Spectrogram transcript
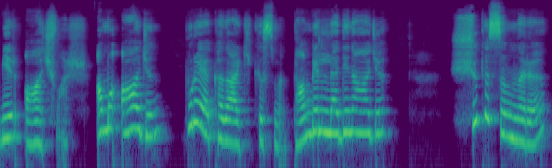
bir ağaç var. Ama ağacın buraya kadarki kısmı tam bir ladin ağacı. Şu kısımları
